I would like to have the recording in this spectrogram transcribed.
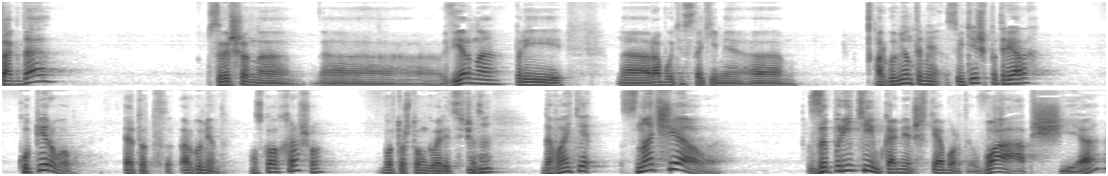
тогда совершенно верно при э, работе с такими э, аргументами Святейший Патриарх купировал этот аргумент. Он сказал, хорошо, вот то, что он говорит сейчас. Давайте сначала запретим коммерческие аборты вообще,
